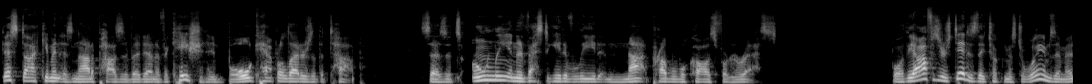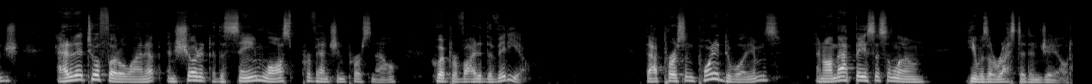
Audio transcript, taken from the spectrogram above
this document is not a positive identification in bold capital letters at the top. It says it's only an investigative lead and not probable cause for an arrest. But what the officers did is they took Mr. Williams' image, added it to a photo lineup, and showed it to the same loss prevention personnel who had provided the video. That person pointed to Williams, and on that basis alone, he was arrested and jailed.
